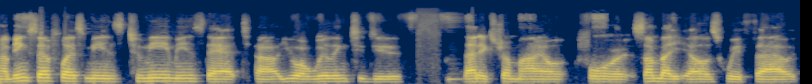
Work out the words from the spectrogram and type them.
Now, being selfless means to me means that uh, you are willing to do that extra mile for somebody else without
